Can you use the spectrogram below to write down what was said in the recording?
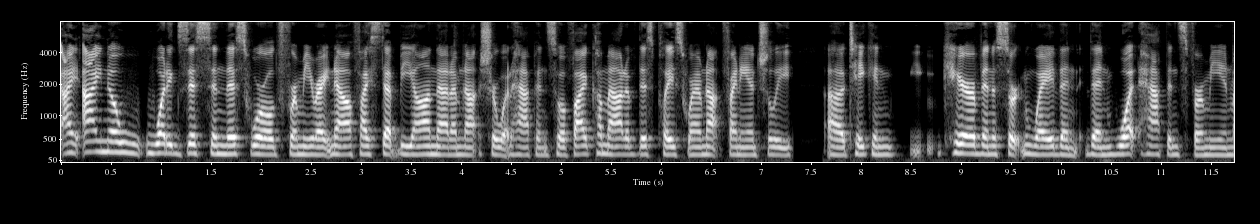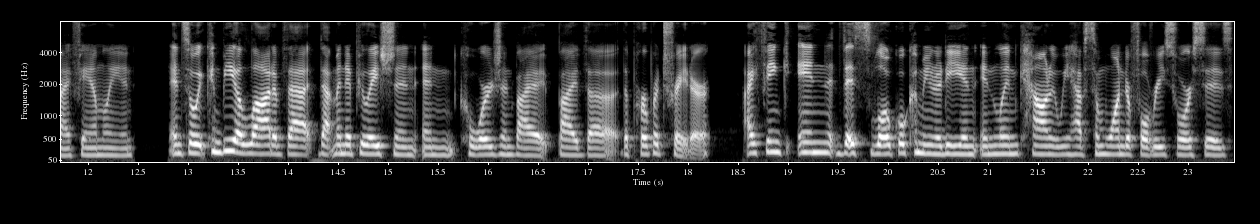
I, I know what exists in this world for me right now. If I step beyond that, I'm not sure what happens. So if I come out of this place where I'm not financially uh, taken care of in a certain way, then then what happens for me and my family? And and so it can be a lot of that that manipulation and coercion by by the the perpetrator. I think in this local community in, in Linn County, we have some wonderful resources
